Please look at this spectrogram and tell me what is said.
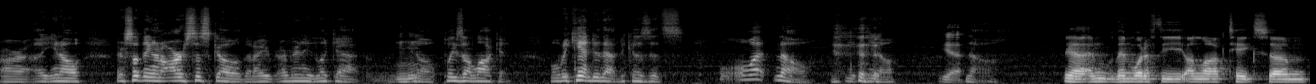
or uh, you know, there's something on our Cisco that I, I really need to look at. You know, please unlock it. Well, we can't do that because it's what? No, you, you know, Yeah. no. Yeah, and then what if the unlock takes um,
